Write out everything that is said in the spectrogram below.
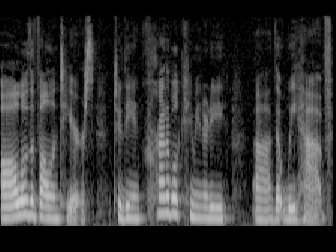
all of the volunteers, to the incredible community uh, that we have.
